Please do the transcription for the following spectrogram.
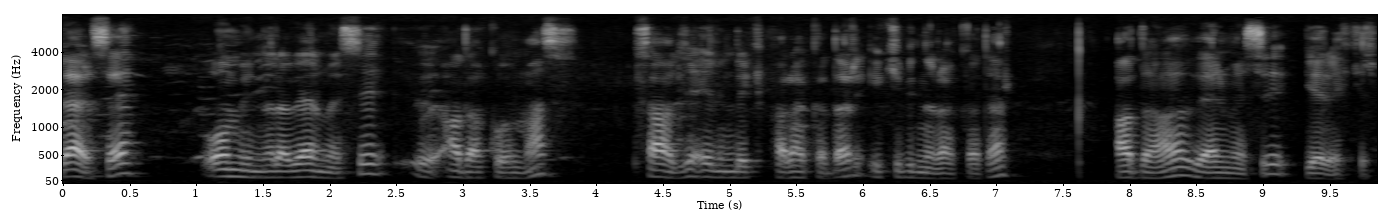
derse 10 bin lira vermesi e, adak olmaz. Sadece elindeki para kadar 2000 lira kadar adağa vermesi gerekir.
